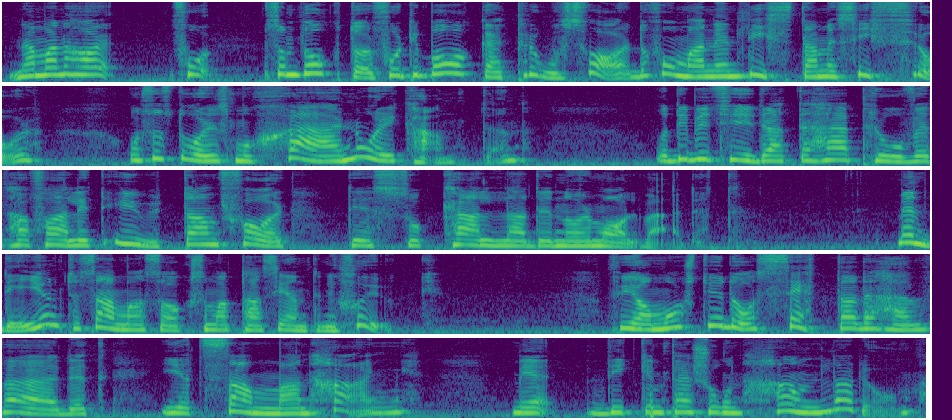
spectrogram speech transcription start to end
När man har, får, som doktor får tillbaka ett provsvar då får man en lista med siffror och så står det små stjärnor i kanten. Och det betyder att det här provet har fallit utanför det så kallade normalvärdet. Men det är ju inte samma sak som att patienten är sjuk. För jag måste ju då sätta det här värdet i ett sammanhang med vilken person handlar det om.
